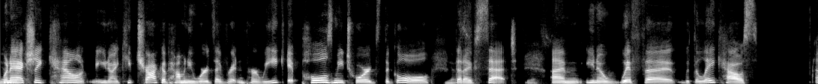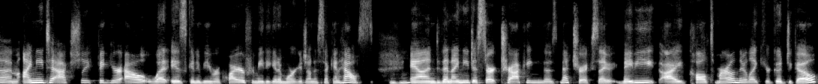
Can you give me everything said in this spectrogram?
When I actually count, you know, I keep track of how many words I've written per week, it pulls me towards the goal that I've set Yes. um you know with the with the lake house um, I need to actually figure out what is going to be required for me to get a mortgage on a second house. Mhm. And then I need to start tracking those metrics. I maybe I call tomorrow and they're like, you're good to go.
